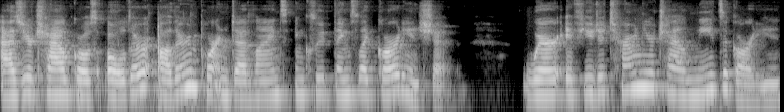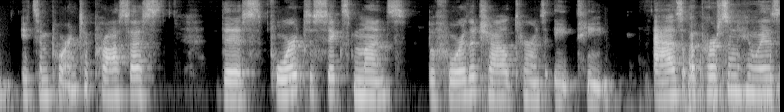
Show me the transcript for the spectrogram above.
As your child grows older, other important deadlines include things like guardianship, where if you determine your child needs a guardian, it's important to process this four to six months before the child turns 18 as a person who is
